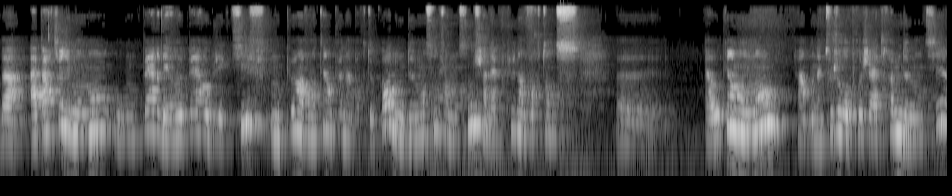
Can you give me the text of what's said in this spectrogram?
bah, à partir du moment où on perd des repères objectifs, on peut inventer un peu n'importe quoi. Donc de mensonge en mensonge, ça n'a plus d'importance. Euh, à aucun moment, on a toujours reproché à Trump de mentir,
